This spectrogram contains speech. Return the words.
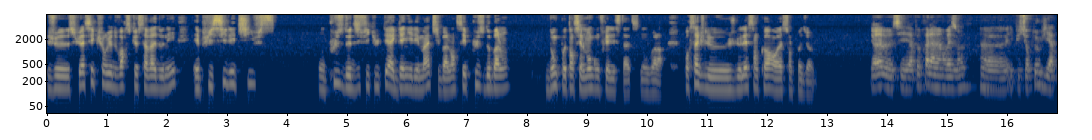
Je suis assez curieux de voir ce que ça va donner. Et puis si les Chiefs ont plus de difficultés à gagner les matchs, il va lancer plus de ballons, donc potentiellement gonfler les stats. Donc voilà. Pour ça que je le, laisse encore euh, sur le podium. c'est à peu près la même raison. et puis surtout il y a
